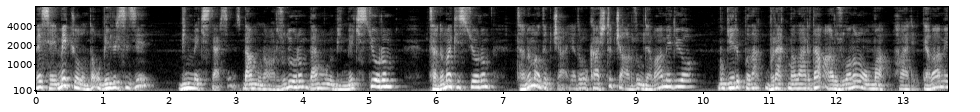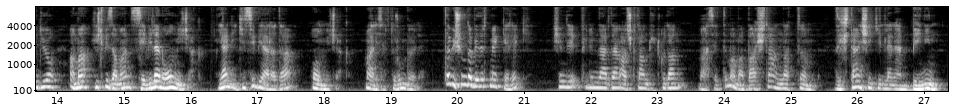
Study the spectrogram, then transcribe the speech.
Ve sevmek yolunda o belirsizi bilmek istersiniz. Ben bunu arzuluyorum. Ben bunu bilmek istiyorum. Tanımak istiyorum. Tanımadıkça ya da o kaçtıkça arzum devam ediyor. Bu geri bırak, bırakmalarda arzulanan olma hali devam ediyor ama hiçbir zaman sevilen olmayacak. Yani ikisi bir arada olmayacak. Maalesef durum böyle. Tabii şunu da belirtmek gerek. Şimdi filmlerden, aşktan, tutkudan bahsettim ama başta anlattığım dıştan şekillenen benin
